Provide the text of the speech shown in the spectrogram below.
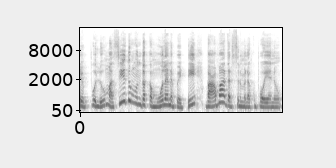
చెప్పులు మసీదు ముందొక మూలన పెట్టి బాబా దర్శనమునకు పోయెను.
